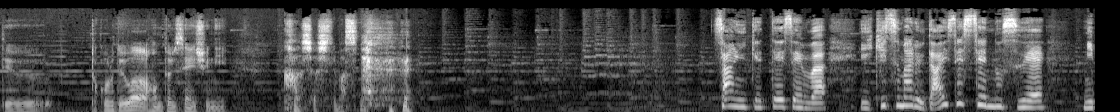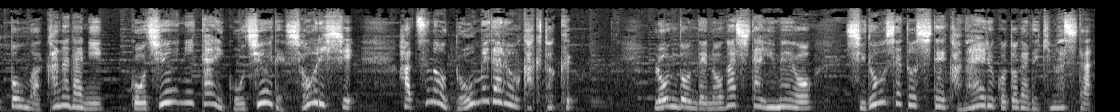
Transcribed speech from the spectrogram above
ていうところでは本当に選手に感謝してますね。3位決定戦は行き詰まる大接戦の末日本はカナダに52対50で勝利し初の銅メダルを獲得。ロンドンで逃した夢を指導者として叶えることができました。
